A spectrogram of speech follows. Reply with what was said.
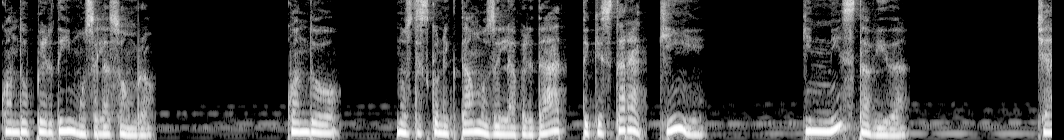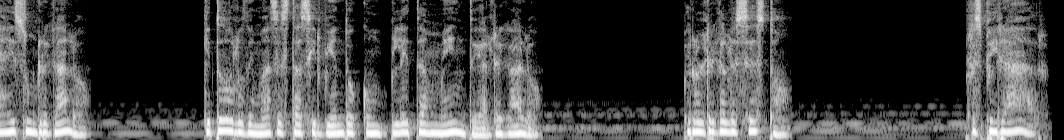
cuando perdimos el asombro, cuando nos desconectamos de la verdad de que estar aquí, en esta vida, ya es un regalo, que todo lo demás está sirviendo completamente al regalo. Pero el regalo es esto, respirar,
